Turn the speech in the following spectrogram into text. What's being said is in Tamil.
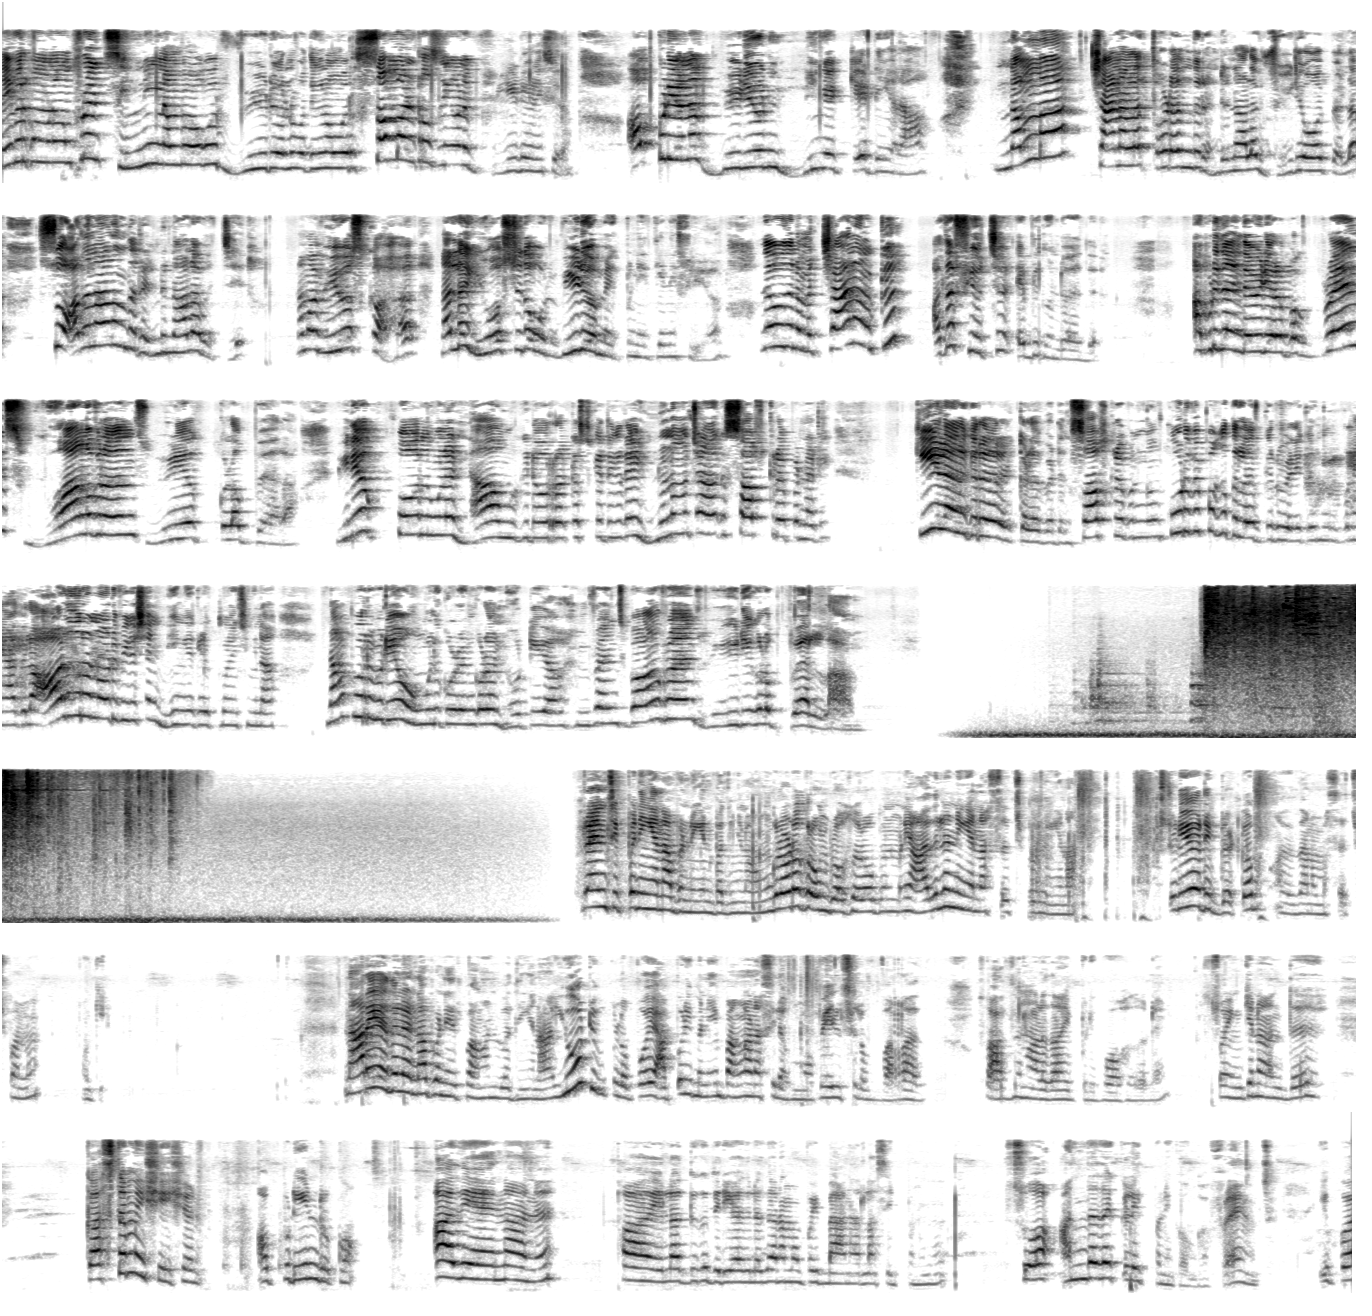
அனைவருக்கும் வணக்கம் ஃப்ரெண்ட்ஸ் இன்னைக்கு நம்ம ஒரு வீடியோன்னு பார்த்தீங்கன்னா ஒரு செம்ம இன்ட்ரெஸ்டிங்கான வீடியோன்னு செய்யலாம் அப்படி என்ன வீடியோன்னு நீங்கள் கேட்டீங்கன்னா நம்ம சேனலை தொடர்ந்து ரெண்டு நாளாக வீடியோவாக போயிடல ஸோ அதனால் இந்த ரெண்டு நாளை வச்சு நம்ம வியூவர்ஸ்க்காக நல்லா யோசிச்சு தான் ஒரு வீடியோ மேக் பண்ணியிருக்கேன்னு சொல்லலாம். அதாவது நம்ம சேனலுக்கு அதர் ஃப்யூச்சர் எப்படி கொண்டு வருது? அப்படிதான் இந்த வீடியோவில் பார்க்க ஃப்ரெண்ட்ஸ் வாங்க ஃப்ரெண்ட்ஸ் வீடியோக்குள்ளே போயிடலாம். வீடியோ போகிறதுக்குள்ள நான் உங்ககிட்ட ஒரு ரெக்வஸ்ட் கேட்டுக்கிறேன். இன்னும் நம்ம சேனலுக்கு சப்ஸ்கிரைப் பண்ணாட்டி கீழே இருக்கிற ரெட் கலர் பட்டன் சப்ஸ்கிரைப் பண்ணுங்க. கூடவே பக்கத்தில் இருக்கிற வெளியே கிளிக் பண்ணி அதில் ஆளுகிற நோட்டிஃபிகேஷன் நீங்கள் கிளிக் பண்ணிச்சிங்கன்னா நான் போடுற வீடியோ உங்களுக்கு உடனே கூட நோட்டி ஆகும். ஃப்ரெண்ட்ஸ் வாங்க ஃப்ரெண்ட்ஸ் வீடியோக்குள்ளே போயிடலாம். ஃப்ரெண்ட்ஸ் இப்போ நீங்கள் என்ன பண்ணுறீங்கன்னு பார்த்தீங்கன்னா உங்களோட க்ரோம் ப்ரௌசர் ஓப்பன் பண்ணி அதில் நீங்கள் என்ன சர்ச் பண்ணுவீங்கன்னா ஸ்டுடியோ டிப் டாட் காம் அதுதான் நம்ம சர்ச் பண்ணோம். ஓகே நிறைய இதில் என்ன பண்ணியிருப்பாங்கன்னு பார்த்தீங்கன்னா யூடியூப்குள்ளே போய் அப்படி பண்ணியிருப்பாங்க ஆனால் சில மொபைல்ஸில் வராது. ஸோ அதனால தான் இப்படி போகுது ஸோ இங்கே நான் வந்து கஸ்டமைசேஷன் அப்படின்னு இருக்கும். அது என்னன்னு எல்லாத்துக்கும் தெரியாதுல தான் நம்ம போய் பேனர்லாம் செட் பண்ணுவோம். ஸோ அந்த இதை கிளிக் பண்ணிக்கோங்க ஃப்ரெண்ட்ஸ் இப்போ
